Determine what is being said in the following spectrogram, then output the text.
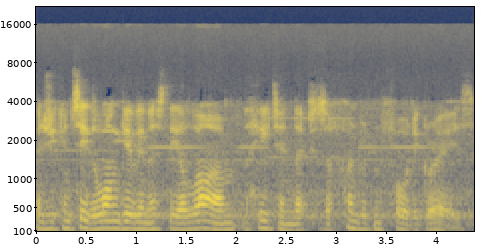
As you can see, the one giving us the alarm, the heat index is 104 degrees.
